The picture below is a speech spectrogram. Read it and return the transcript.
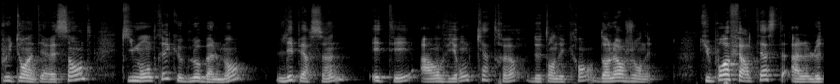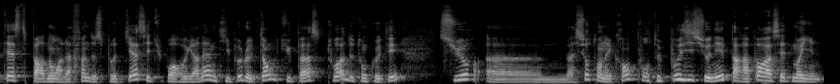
plutôt intéressante qui montrait que globalement, les personnes étaient à environ 4 heures de temps d'écran dans leur journée. Tu pourras faire le test, à, la fin de ce podcast et tu pourras regarder un petit peu le temps que tu passes, toi, de ton côté, sur, euh, bah, sur ton écran pour te positionner par rapport à cette moyenne.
